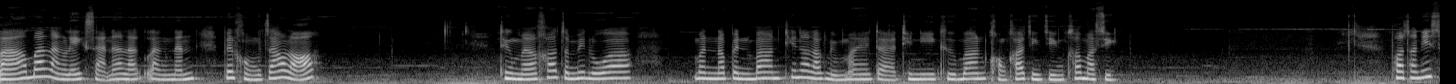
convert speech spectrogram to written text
ว้าวบ้านหลังเล็กแสนน่ารักหลังนั้นเป็นของเจ้าเหรอ ถึงแม้ข้าจะไม่รู้ว่ามันนับเป็นบ้านที่น่ารักหรือไม่ แต่ที่นี่คือบ้านของข้าจริง ๆ เข้ามาสิ พอทันที่แส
